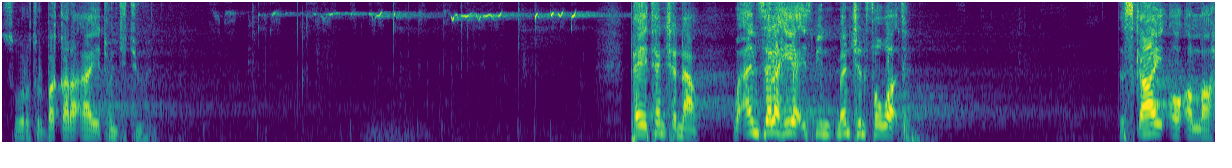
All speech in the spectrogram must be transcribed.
سورة البقرة آية 22 Pay attention now. وأنزل here is being mentioned for what? The sky or Allah?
